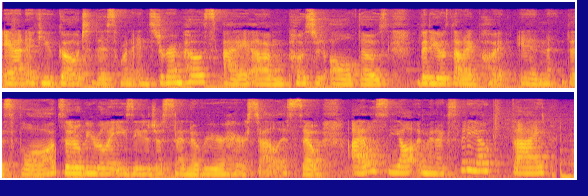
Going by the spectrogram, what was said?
And if you go to this one Instagram post, I um, posted all of those videos that I put in this vlog. So it'll be really easy to just send over your hairstylist. So I will see y'all in my next video. Bye.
